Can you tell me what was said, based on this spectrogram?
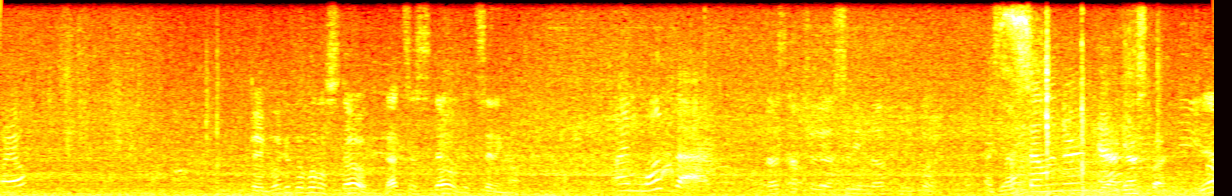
Well, Babe, look at the little stove. That's a stove it's sitting on. I love that. That's actually a cylinder you put. A Yeah. cylinder? Yeah. gas pipe. Yeah.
